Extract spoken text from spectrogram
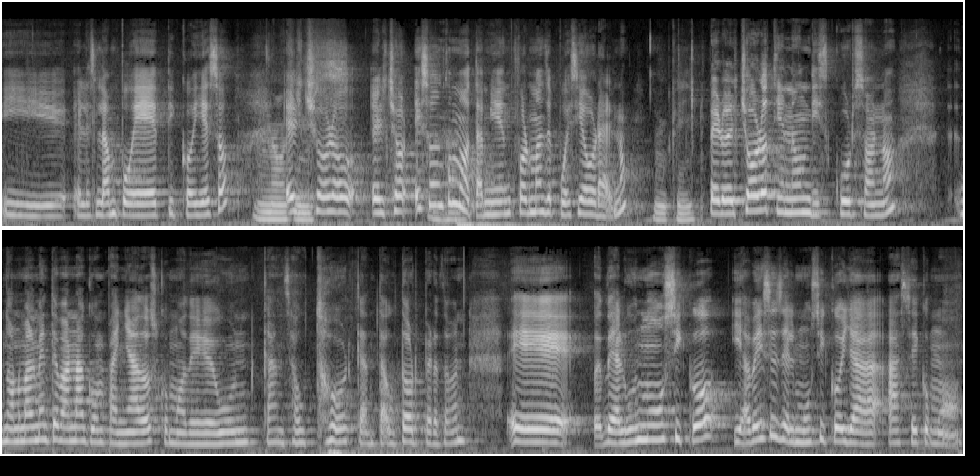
y el slam poético y eso, el choro, el choro, eso son como también formas de poesía oral, ¿no? Pero el choro tiene un discurso, ¿no? Normalmente van acompañados como de un cantautor, cantautor, perdón, eh, de algún músico y a veces el músico ya hace como,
